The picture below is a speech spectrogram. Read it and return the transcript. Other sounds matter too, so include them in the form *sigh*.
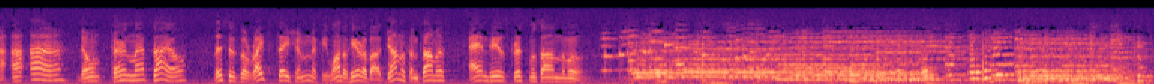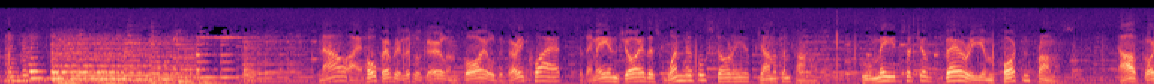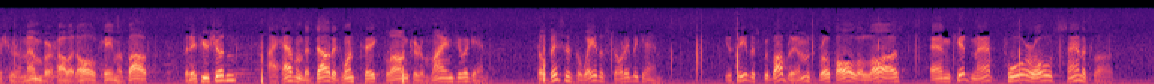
Uh-uh-uh. Don't turn that dial. This is the right station if you want to hear about Jonathan Thomas and his Christmas on the Moon. Now, I hope every little girl and boy will be very quiet so they may enjoy this wonderful story of Jonathan Thomas, who made such a very important promise. Now, of course, you remember how it all came about, but if you shouldn't, I haven't a doubt it won't take long to remind you again. So this is the way the story began. You see, the Squibobliums broke all the laws and kidnapped poor old Santa Claus.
